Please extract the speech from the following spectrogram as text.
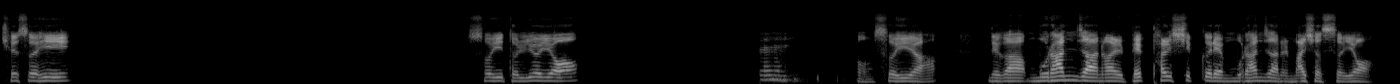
최서희 서희 들려요? 네. 어, 서희야. 내가 물 한 잔을 180g 물 한 잔을 마셨어요.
